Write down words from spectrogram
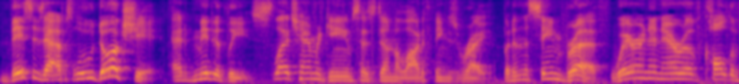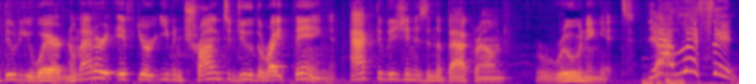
this is absolute dog shit. Admittedly, Sledgehammer Games has done a lot of things right, but in the same breath, we're in an era of Call of Duty where no matter if you're even trying to do the right thing, Activision is in the background ruining it. Now listen!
